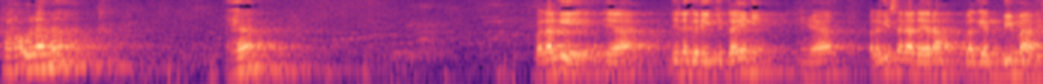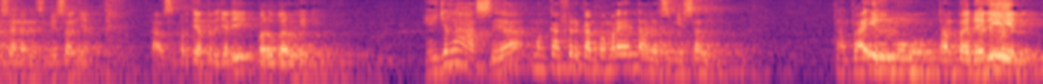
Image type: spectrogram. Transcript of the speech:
para ulama. Ya. Apalagi ya di negeri kita ini ya. Apalagi sana daerah bagian Bima di sana dan semisalnya. Nah, seperti yang terjadi baru-baru ini. Ya jelas ya mengkafirkan pemerintah dan semisalnya. Tanpa ilmu tanpa dalil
